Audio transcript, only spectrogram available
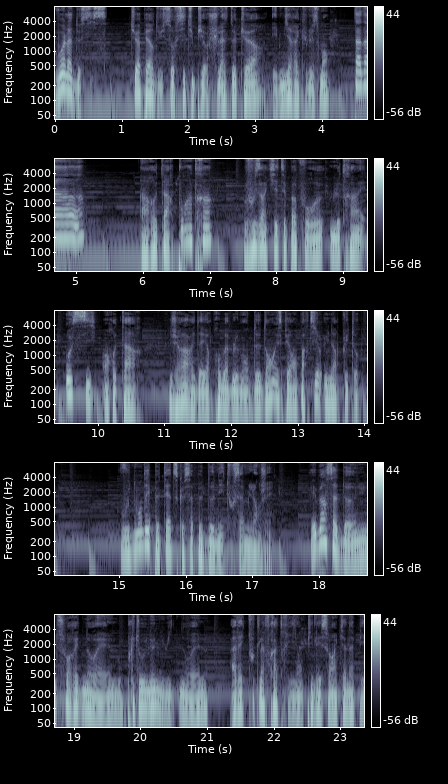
Voilà de 6. Tu as perdu sauf si tu pioches l'as de cœur et miraculeusement, tada Un retard pour un train? Vous inquiétez pas pour eux, le train est aussi en retard. Gérard est d'ailleurs probablement dedans, espérant partir une heure plus tôt. Vous demandez peut-être ce que ça peut donner tout ça mélangé. Eh ben ça donne une soirée de Noël, ou plutôt une nuit de Noël, avec toute la fratrie empilée sur un canapé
